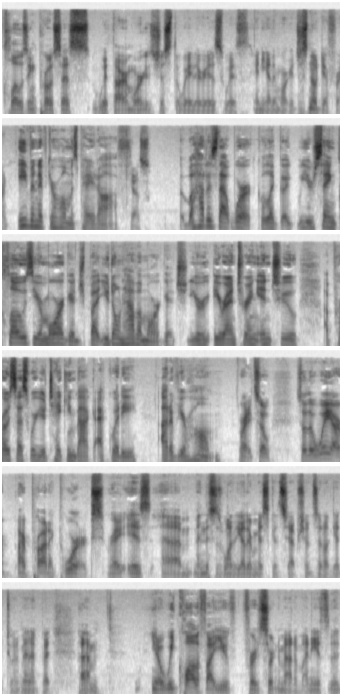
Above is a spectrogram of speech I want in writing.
closing process with our mortgage, just the way there is with any other mortgage. It's no different. even if your home is paid off. Yes. Uh, How does that work? Like uh, you're saying, close your mortgage, but you don't have a mortgage. You're you're entering into a process where you're taking back equity out of your home. Right. So, so the way our, our product works, right, is, um, and this is one of the other misconceptions that I'll get to in a minute, but, um, you know, we qualify you for a certain amount of money. It's the,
